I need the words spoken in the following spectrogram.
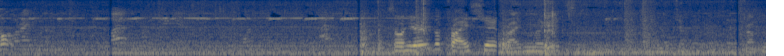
fuck. So here's the fried shit, fried nuggets, chicken. Drop the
